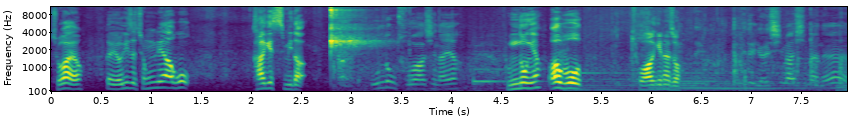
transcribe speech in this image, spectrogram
좋아요. 그럼 여기서 정리하고 가겠습니다. 운동 좋아하시나요? 운동이요? 아 뭐 좋아하긴 하죠. 피들 열심히 하시면은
